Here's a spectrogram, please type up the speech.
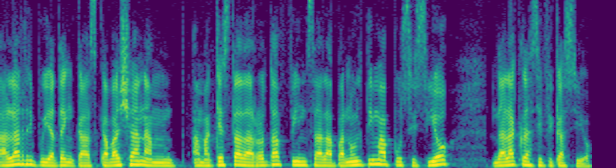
a les ripolletenques, que baixen amb, amb aquesta derrota fins a la penúltima posició de la classificació.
